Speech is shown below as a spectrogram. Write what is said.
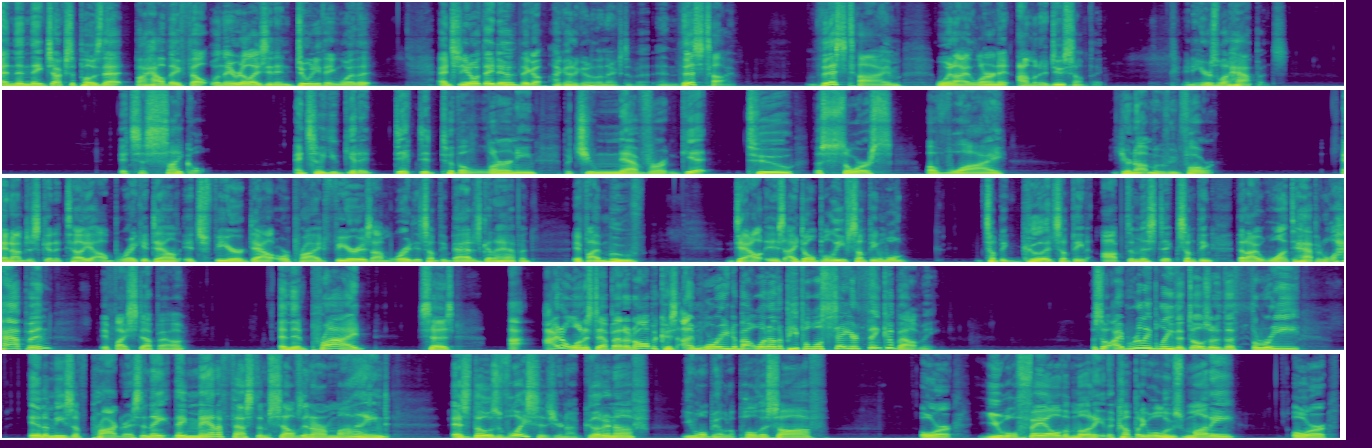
and then they juxtapose that by how they felt when they realized they didn't do anything with it. And so, you know what they do? They go, I got to go to the next event. And this time, this time, when I learn it, I'm going to do something. And here's what happens it's a cycle. And so you get addicted to the learning, but you never get to the source of why you're not moving forward. And I'm just going to tell you, I'll break it down. It's fear, doubt, or pride. Fear is I'm worried that something bad is going to happen if I move. Doubt is I don't believe something will something good, something optimistic, something that I want to happen will happen if I step out. And then pride says, I, I don't want to step out at all because I'm worried about what other people will say or think about me. So I really believe that those are the three enemies of progress, and they, they manifest themselves in our mind as those voices. You're not good enough. You won't be able to pull this off. Or you will fail. The money, the company will lose money or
